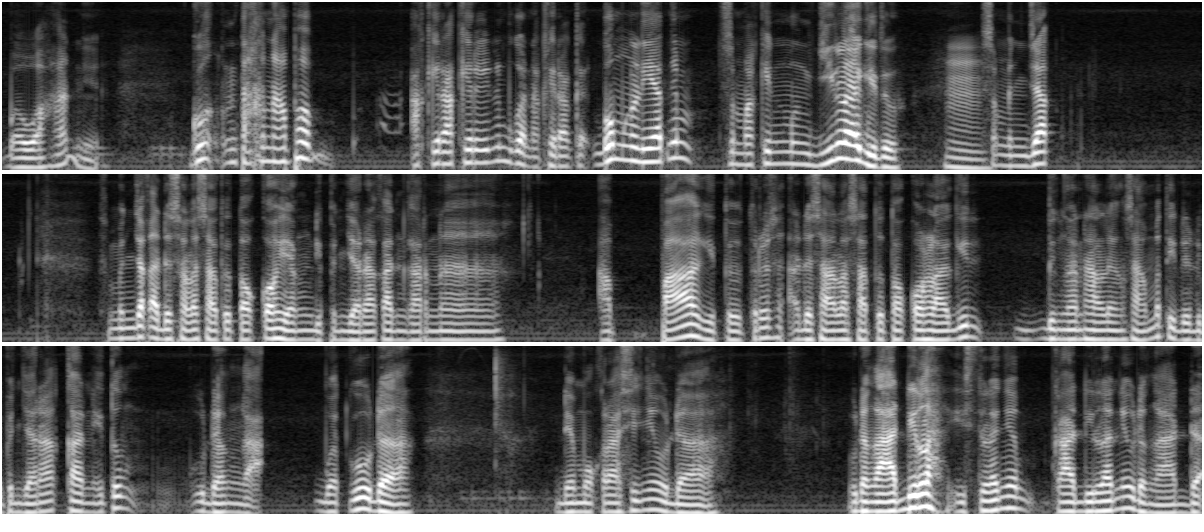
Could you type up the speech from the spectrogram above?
bawahannya gue entah kenapa akhir-akhir ini bukan akhir-akhir gue melihatnya semakin menggila gitu Hmm. semenjak semenjak ada salah satu tokoh yang dipenjarakan karena apa gitu terus ada salah satu tokoh lagi dengan hal yang sama tidak dipenjarakan itu udah nggak buat gue udah demokrasinya udah udah nggak adil lah. Istilahnya keadilannya udah nggak ada.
